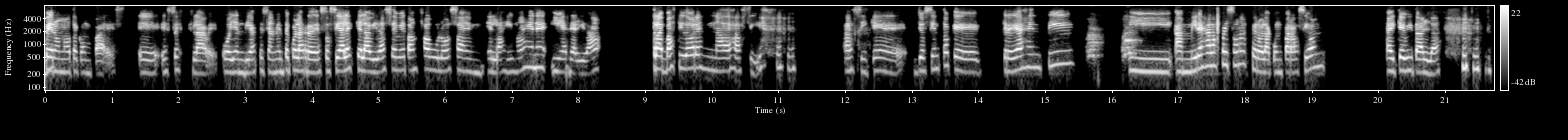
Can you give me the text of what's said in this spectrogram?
pero no te compares. Eh, eso es clave hoy en día, especialmente con las redes sociales, que la vida se ve tan fabulosa en, en las imágenes y en realidad, tras bastidores, nada es así. así que yo siento que creas en ti y admires a las personas, pero la comparación hay que evitarla.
